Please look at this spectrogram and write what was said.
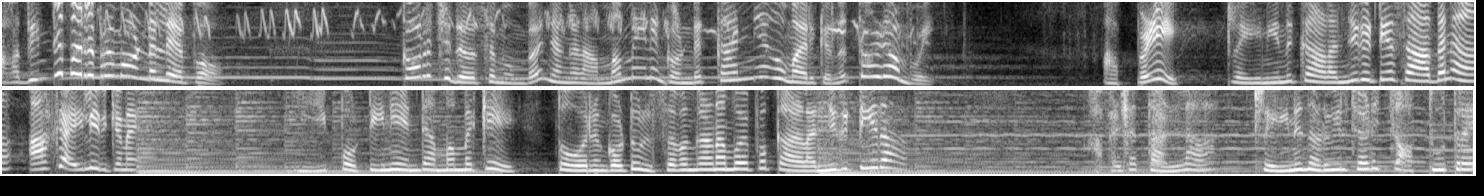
അതിന്റെ പരിഭ്രമം ഉണ്ടല്ലേ അപ്പോ? കുറച്ചു ദിവസം മുമ്പ് ഞങ്ങൾ അമ്മമ്മേനെ കൊണ്ട് കന്യാകുമാരിക്കൊന്ന് തൊഴാൻ പോയി. അപ്പോഴേ ട്രെയിനിൽ നിന്ന് കളഞ്ഞു കിട്ടിയ സാധന ആ കയ്യിലിരിക്കണേ. ഈ പൊട്ടീനെ എന്റെ അമ്മമ്മയ്ക്ക് തോരങ്കോട്ട് ഉത്സവം കാണാൻ പോയപ്പോ കളഞ്ഞു കിട്ടിയതാ. അവളുടെ തള്ള ട്രെയിന് നടുവിൽ ചാടി ചത്തൂത്രേ.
